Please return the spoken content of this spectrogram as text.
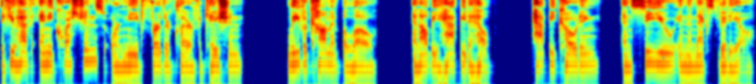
If you have any questions or need further clarification, leave a comment below, and I'll be happy to help. Happy coding, and see you in the next video.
